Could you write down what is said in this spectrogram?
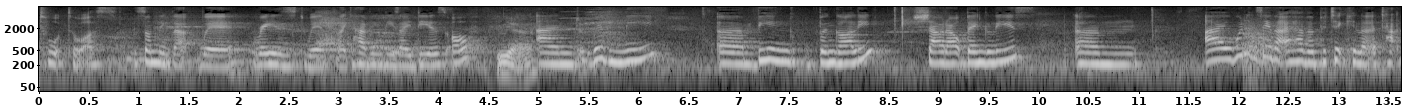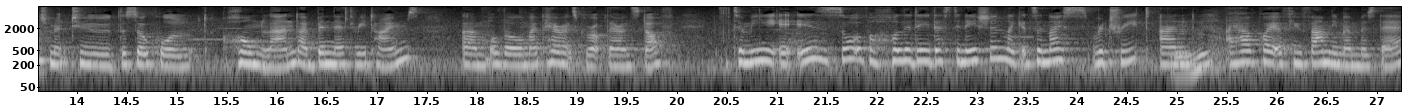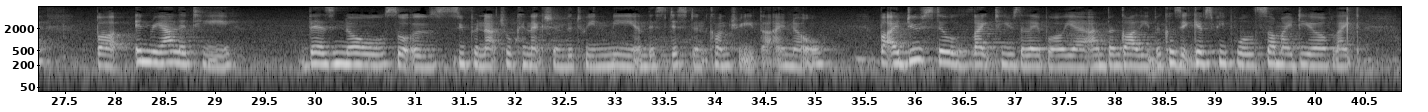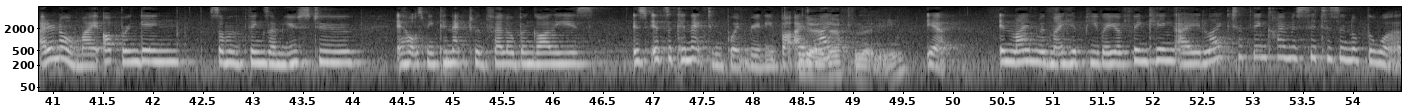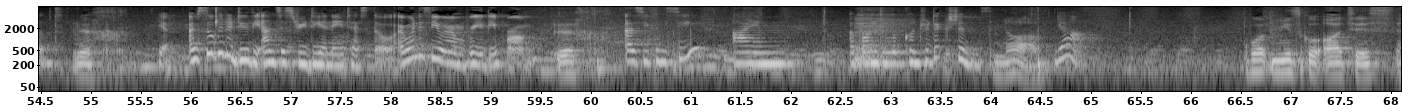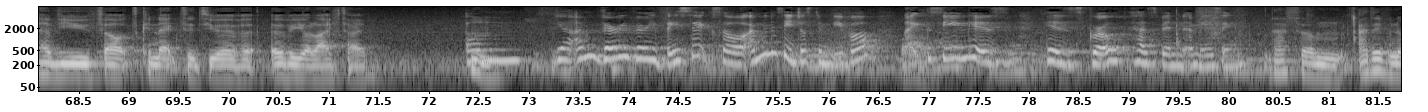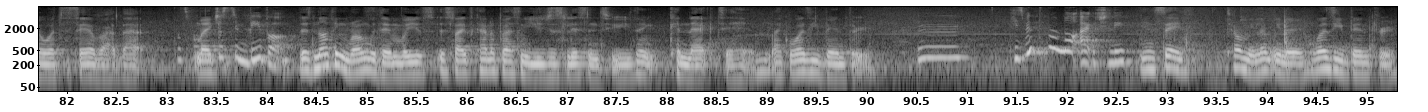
taught to us. It's something that we're raised with, like having these ideas of. Yeah. And with me, um, being Bengali, shout out Bengalis, um, I wouldn't say that I have a particular attachment to the so called homeland. I've been there three times, um, although my parents grew up there and stuff. To me, it is sort of a holiday destination. Like, it's a nice retreat, and I have quite a few family members there. But in reality, there's no sort of supernatural connection between me and this distant country that I know. But I do still like to use the label, yeah, I'm Bengali, because it gives people some idea of like, I don't know, my upbringing, some of the things I'm used to. It helps me connect with fellow Bengalis. It's, it's a connecting point, really. But I yeah, like, definitely. yeah, in line with my hippie way of thinking, I like to think I'm a citizen of the world. Ugh. Yeah, I'm still gonna do the ancestry DNA test though. I want to see where I'm really from. Ugh. As you can see, I'm a bundle of contradictions. Yeah. Yeah. What musical artists have you felt connected to over over your lifetime? Um, yeah, I'm very, very basic, so I'm gonna say Justin Bieber. Like seeing his his growth has been amazing. That's um, I don't even know what to say about that. What's wrong Like- with Justin Bieber? There's nothing wrong with him, but it's, it's like the kind of person you just listen to. You don't connect to him. Like, what has he been through? Mm, he's been through a lot actually. Yeah, say, tell me, let me know. What has he been through?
